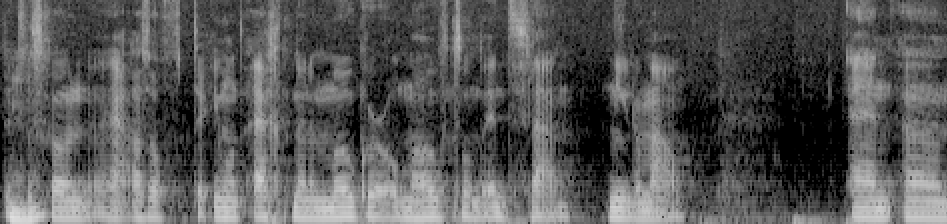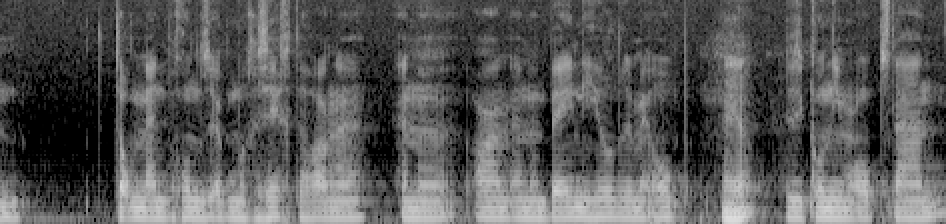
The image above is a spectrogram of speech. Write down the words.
Dit was gewoon ja, alsof er iemand echt met een moker op mijn hoofd stond in te slaan. Niet normaal. En ehm, op dat moment begon dus ook mijn gezicht te hangen. En mijn arm en mijn been die hielden ermee op. Ja. Dus ik kon niet meer opstaan.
